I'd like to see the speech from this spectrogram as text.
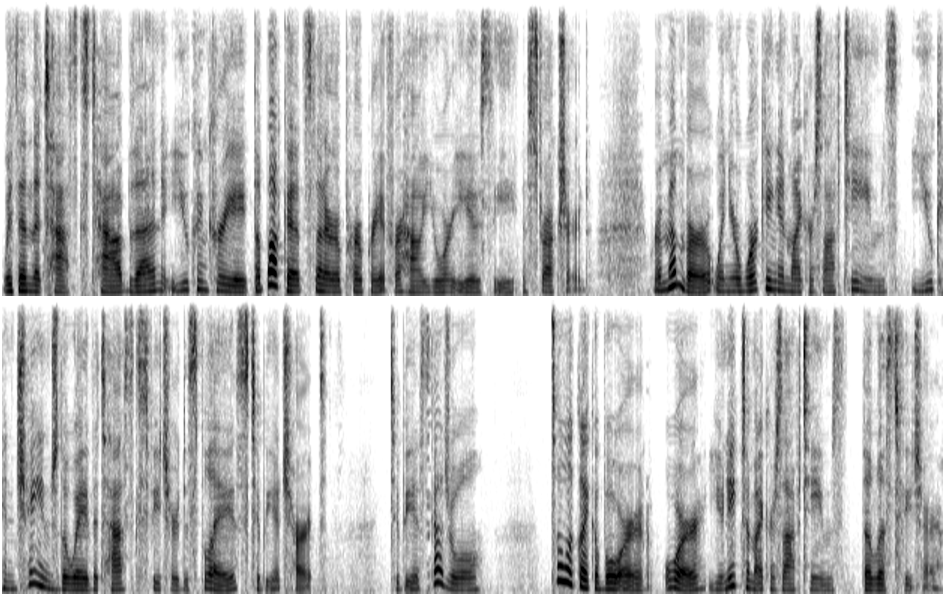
Within the Tasks tab, then, you can create the buckets that are appropriate for how your EOC is structured. Remember, when you're working in Microsoft Teams, you can change the way the Tasks feature displays to be a chart, to be a schedule, to look like a board, or, unique to Microsoft Teams, the list feature.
